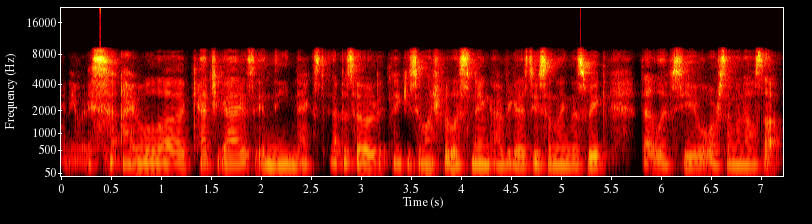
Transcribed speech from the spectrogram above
anyways, I will uh, catch you guys in the next episode. Thank you so much for listening. I hope you guys do something this week that lifts you or someone else up.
